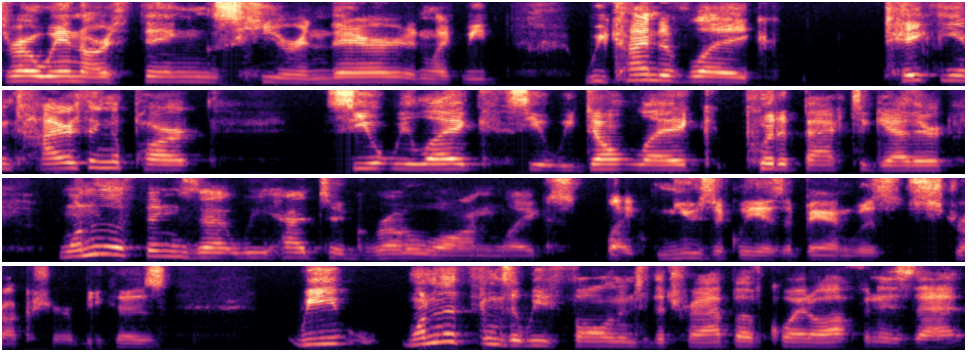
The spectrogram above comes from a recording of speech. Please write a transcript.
throw in our things here and there and like we we kind of like take the entire thing apart see what we like see what we don't like put it back together one of the things that we had to grow on like like musically as a band was structure because we one of the things that we've fallen into the trap of quite often is that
